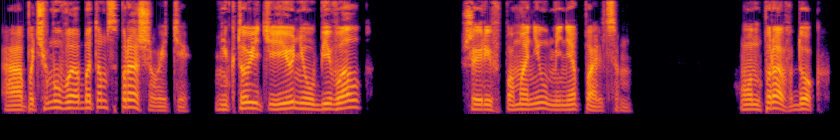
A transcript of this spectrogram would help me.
А почему вы об этом спрашиваете? Никто ведь ее не убивал?» Шериф поманил меня пальцем. «Он прав, док.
